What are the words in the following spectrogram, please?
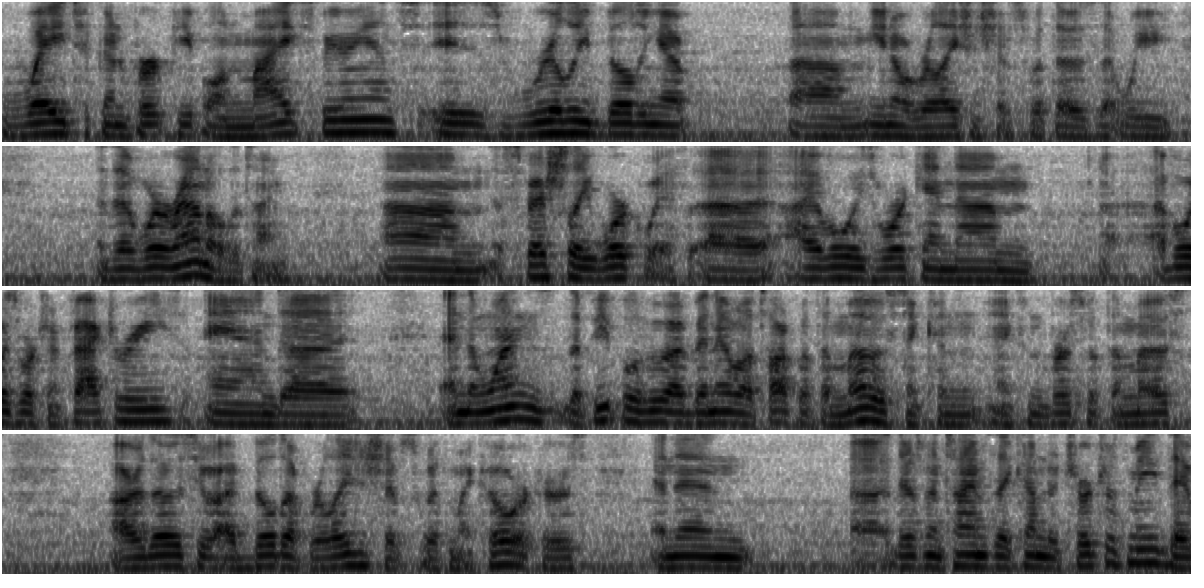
way to convert people, in my experience, is really building up, um, you know, relationships with those that we that we're around all the time, um, especially work with. Uh, I've always worked in um, I've always worked in factories, and uh, and the ones the people who I've been able to talk with the most and, con- and converse with the most are those who I build up relationships with my coworkers, and then uh, there's been times they come to church with me. They,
